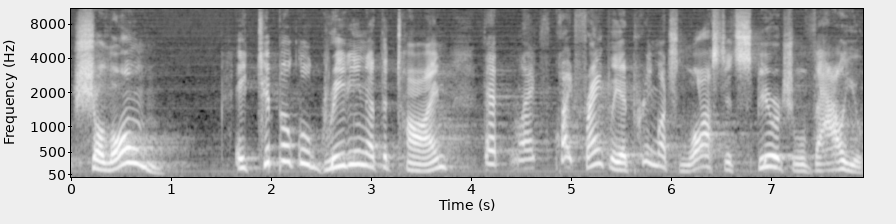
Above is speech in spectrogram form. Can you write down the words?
shalom. A typical greeting at the time that, like, quite frankly, had pretty much lost its spiritual value.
